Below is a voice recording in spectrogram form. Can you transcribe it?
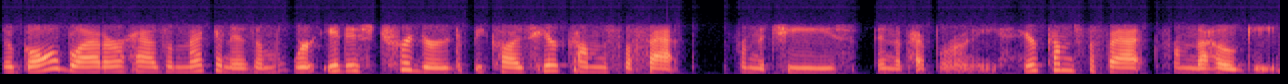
The gallbladder has a mechanism where it is triggered because here comes the fat from the cheese and the pepperoni. Here comes the fat from the hoagie.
